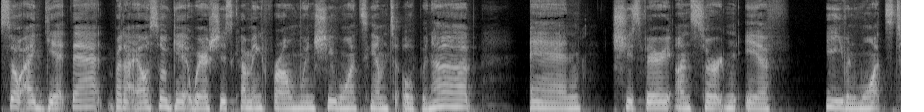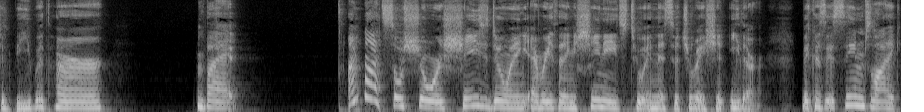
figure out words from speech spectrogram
So I get that, but I also get where she's coming from when she wants him to open up and she's very uncertain if he even wants to be with her. But I'm not so sure she's doing everything she needs to in this situation either, because it seems like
